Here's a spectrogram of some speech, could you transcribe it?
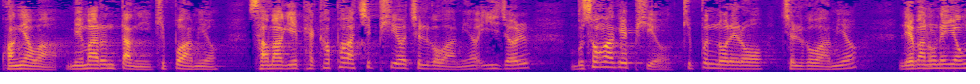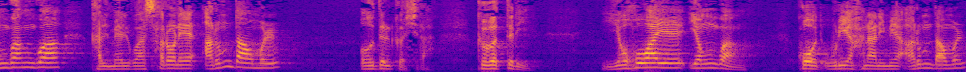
광야와 메마른 땅이 기뻐하며 사막이 백합화같이 피어 즐거워하며 2절 무성하게 피어 기쁜 노래로 즐거워하며 레바논의 영광과 갈멜과 사론의 아름다움을 얻을 것이라. 그것들이 여호와의 영광 곧 우리 하나님의 아름다움을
